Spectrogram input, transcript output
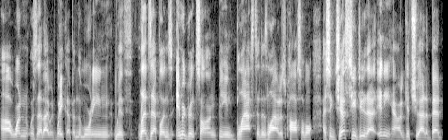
Uh, one was that I would wake up in the morning with Led Zeppelin's Immigrant Song being blasted as loud as possible. I suggest you do that anyhow. It gets you out of bed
